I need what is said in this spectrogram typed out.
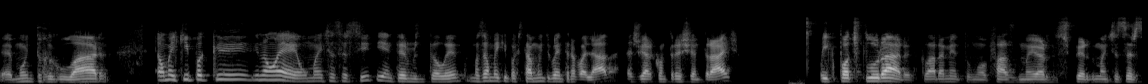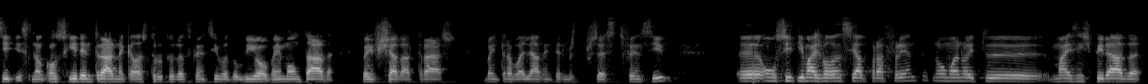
é muito regular. É uma equipa que não é um Manchester City em termos de talento, mas é uma equipa que está muito bem trabalhada, a jogar com três centrais e que pode explorar claramente uma fase de maior desespero do Manchester City se não conseguir entrar naquela estrutura defensiva do Lyon bem montada, bem fechada atrás, bem trabalhada em termos de processo defensivo. Uh, um City mais balanceado para a frente, numa noite mais inspirada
